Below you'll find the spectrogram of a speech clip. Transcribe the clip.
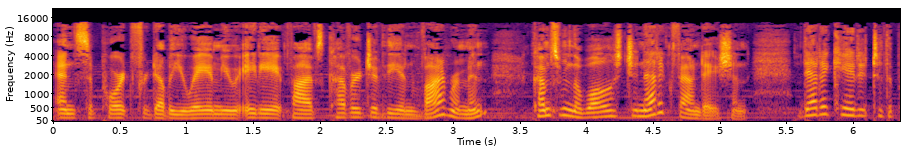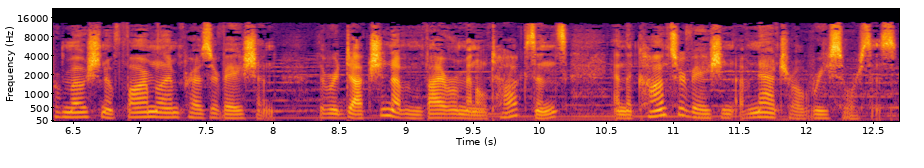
And support for WAMU 885's coverage of the environment comes from the Wallace Genetic Foundation, dedicated to the promotion of farmland preservation, the reduction of environmental toxins, and the conservation of natural resources.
